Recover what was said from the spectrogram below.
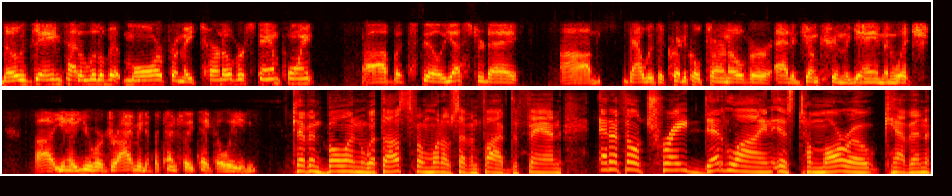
those games had a little bit more from a turnover standpoint. Uh, but still, yesterday, um, that was a critical turnover at a juncture in the game in which, uh, you know, you were driving to potentially take a lead. Kevin Bowen with us from 1075 The Fan. NFL trade deadline is tomorrow, Kevin.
